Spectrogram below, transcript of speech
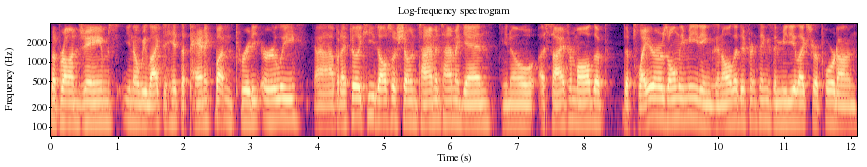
LeBron James, you know, we like to hit the panic button pretty early, uh, but I feel like he's also shown time and time again, you know, aside from all the the players only meetings and all the different things the media likes to report on,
